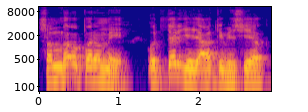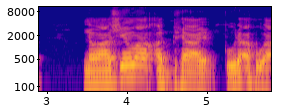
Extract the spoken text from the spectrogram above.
संभव पर्व में उत्तर जाति विषयक नवासीवा अध्याय पूरा हुआ।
